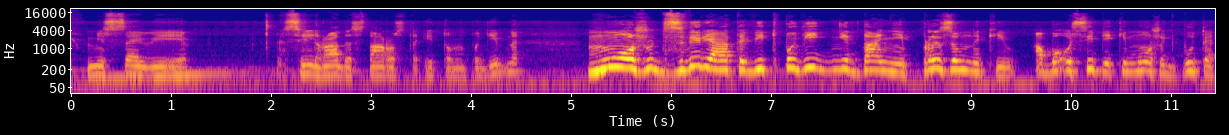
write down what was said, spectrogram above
місцеві сільради, старости і тому подібне, можуть звіряти відповідні дані призовників або осіб, які можуть бути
